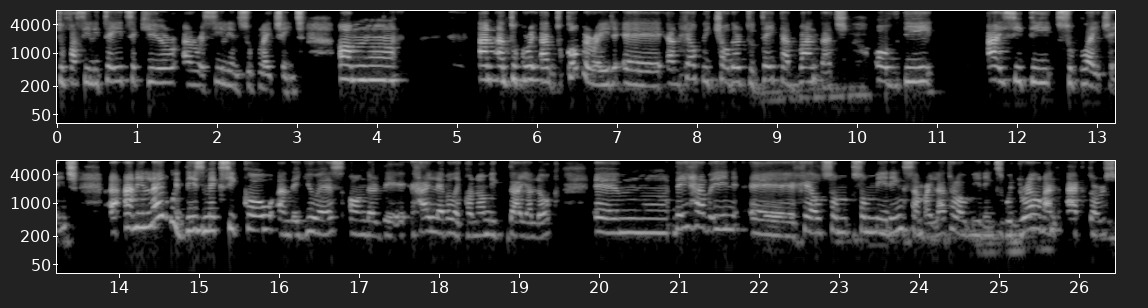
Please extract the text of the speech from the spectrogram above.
to facilitate secure and resilient supply chains. Um, and, and, to, and to cooperate uh, and help each other to take advantage of the ICT supply chain. Uh, and in line with this, Mexico and the US, under the high level economic dialogue, um, they have been uh, held some, some meetings, some bilateral meetings with relevant actors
